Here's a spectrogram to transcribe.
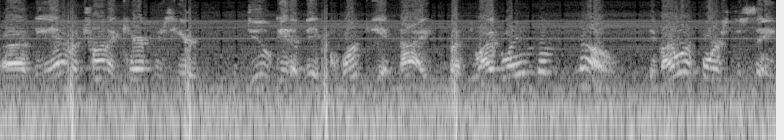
Uh, the animatronic characters here do get a bit quirky at night, but do I blame them? No. If I were forced to sing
